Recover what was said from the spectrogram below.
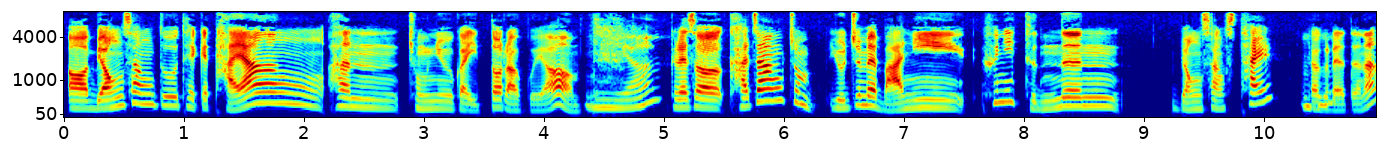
어, 명상도 되게 다양한 종류가 있더라고요. Yeah. 그래서 가장 좀 요즘에 많이 흔히 듣는 명상 스타일 이라 그래야 되나?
